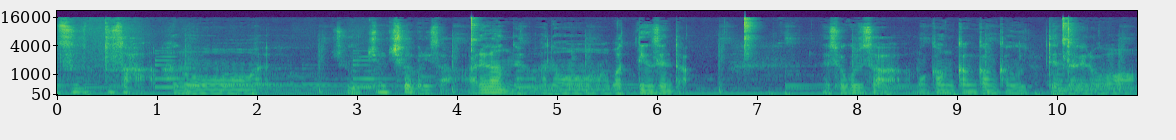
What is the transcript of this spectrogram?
ずっとさあのー、うちの近くにさあれがあんのよ。あのー、バッティングセンター。でそこでさもうカンカンカンカン打ってんだけど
